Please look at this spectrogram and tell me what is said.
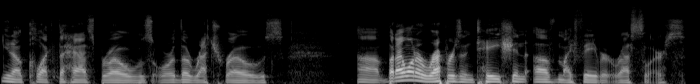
you know, collect the Hasbros or the retros, uh, but I want a representation of my favorite wrestlers.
